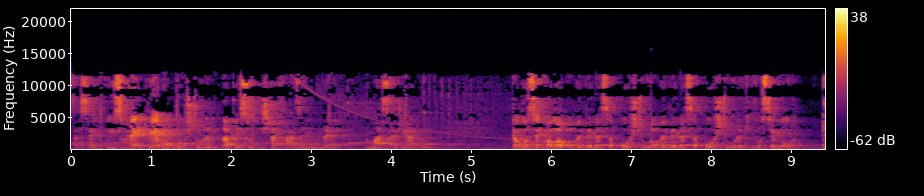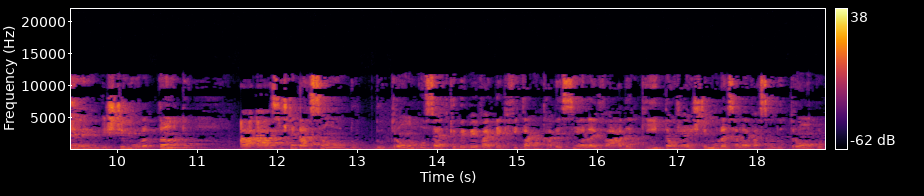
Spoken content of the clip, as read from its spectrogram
tá certo? Isso requer uma postura da pessoa que está fazendo, né? Do massageador. Então você coloca o bebê nessa postura, o bebê nessa postura que você estimula tanto a, a sustentação do, do, tronco, certo? Que o bebê vai ter que ficar com a cabecinha elevada aqui, então já estimula essa elevação do tronco,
